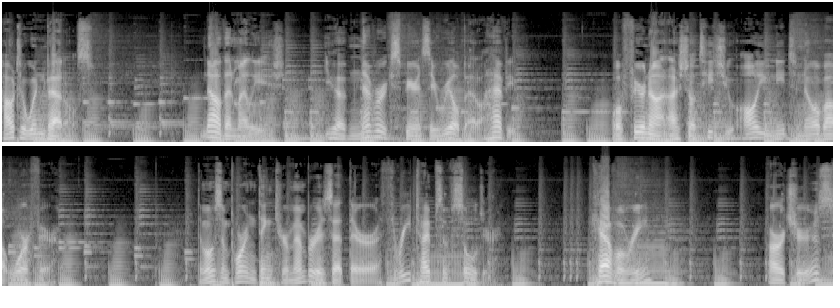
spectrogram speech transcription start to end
How to win battles. Now then, my liege, you have never experienced a real battle, have you? Well, fear not, I shall teach you all you need to know about warfare. The most important thing to remember is that there are three types of soldier. Cavalry, archers,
